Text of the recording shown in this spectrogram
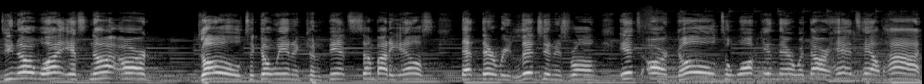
Do you know what? It's not our goal to go in and convince somebody else that their religion is wrong. It's our goal to walk in there with our heads held high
